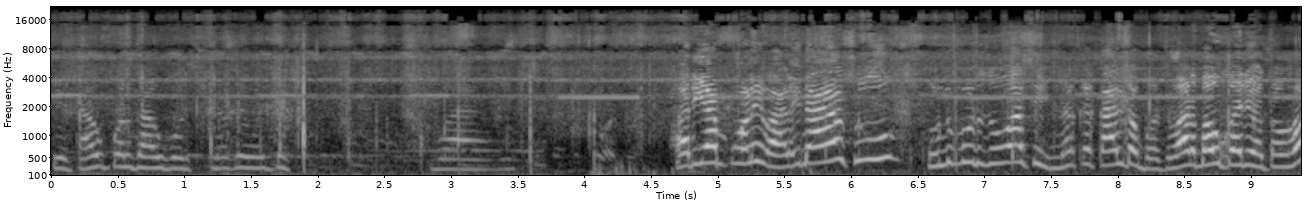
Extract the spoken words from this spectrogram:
પેટા ઉપર જવું પડશે ને કઈ વધુ. હરિયામ પોણી વાળીને આવ્યો છું. ઊંડ બૂંડ જોવાથી ન કે કાલ તો ભજવાડ બહુ કર્યો હતો, હો.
